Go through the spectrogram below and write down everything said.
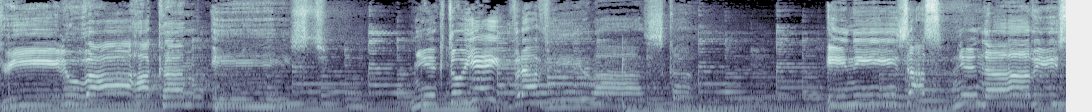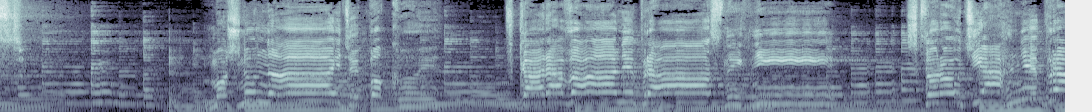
chvíľu váha kam ísť. Niekto jej vraví láska, iný zas nenávisť. možno nájde pokoj v karaváne prázdnych dní, s ktorou ťahne práve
